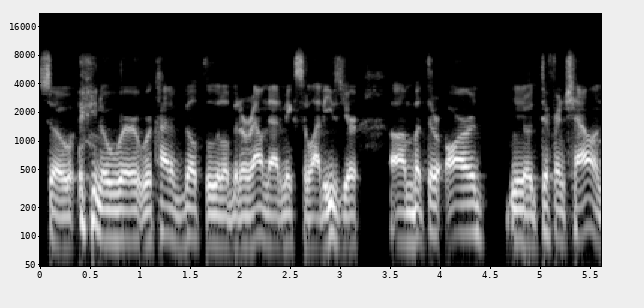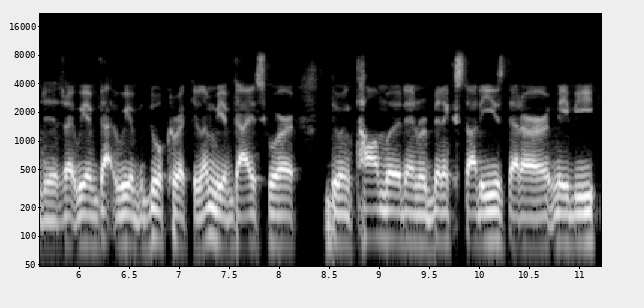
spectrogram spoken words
So you know we're we're kind of built a little bit around that. It makes it a lot easier. Um, but there are you know different challenges right? We have got we have a dual curriculum. We have guys who are doing talmud and rabbinic studies that are maybe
